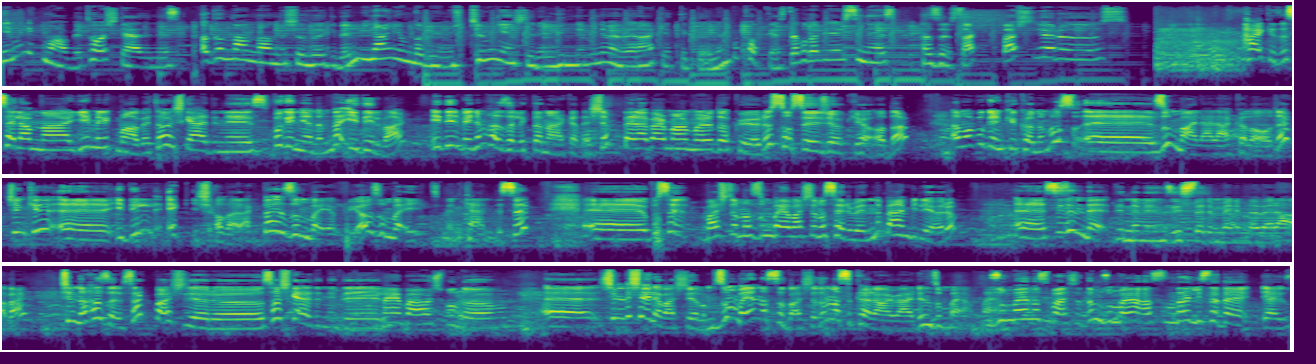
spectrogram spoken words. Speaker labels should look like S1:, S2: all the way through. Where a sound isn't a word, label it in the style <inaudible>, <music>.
S1: 20'lik muhabbete hoş geldiniz. Adından da anlaşıldığı gibi milenyumda büyümüş tüm gençlerin gündemini ve merak ettiklerini bu podcast'te bulabilirsiniz. Hazırsak başlıyoruz. Herkese selamlar. 20'lik muhabbete hoş geldiniz. Bugün yanımda İdil var. İdil benim hazırlıktan arkadaşım. Beraber Marmara'da okuyoruz. Sosyoloji okuyor o da. Ama bugünkü konumuz e, Zumba ile alakalı olacak. Çünkü e, İdil ek iş olarak da Zumba yapıyor. Zumba eğitmeni kendisi. E, bu başlama Zumba'ya başlama serüvenini ben biliyorum. E, sizin de dinlemenizi istedim benimle beraber. Şimdi hazırsak başlıyoruz. Hoş geldin İdil.
S2: Merhaba, hoş buldum.
S1: E, şimdi şeyle başlayalım. Zumba'ya nasıl başladın? Nasıl karar verdin Zumba yapmaya?
S2: Zumba'ya nasıl başladım? Zumba'ya aslında lisede, yani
